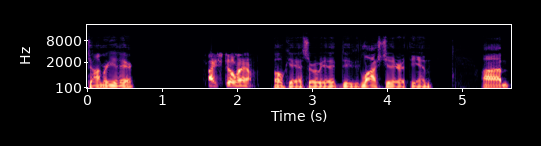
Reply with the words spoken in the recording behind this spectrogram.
Tom, are you there? I still am. Okay, sorry, I lost you there at the end. Um,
